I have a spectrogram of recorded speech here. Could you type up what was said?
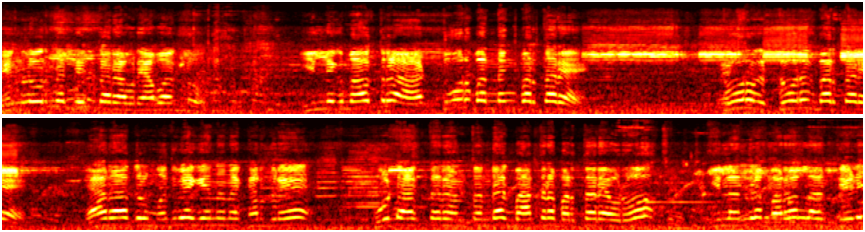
ಬೆಂಗಳೂರಿನಲ್ಲಿ ಇರ್ತಾರೆ ಅವ್ರು ಯಾವಾಗಲೂ. ಇಲ್ಲಿಗೆ ಮಾತ್ರ ಟೂರ್ ಬಂದಂಗೆ ಬರ್ತಾರೆ. ಟೂರ್, ಟೂರಿಗೆ ಬರ್ತಾರೆ. ಯಾರಾದರೂ ಮದುವೆಗೆ ಏನನ್ನ ಕರೆದ್ರೆ ಊಟ ಹಾಕ್ತಾರೆ ಅಂತಂದಾಗ ಮಾತ್ರ ಬರ್ತಾರೆ ಅವರು. ಇಲ್ಲಾಂದ್ರೆ ಬರಲ್ಲ ಅಂತೇಳಿ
